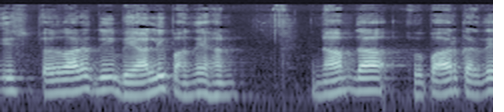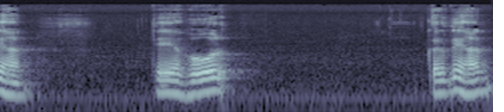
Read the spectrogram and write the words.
ਇਸ ਪਦਾਰਥ ਦੀ ਬਿਆਲੀ ਪਾਉਂਦੇ ਹਨ, ਨਾਮ ਦਾ ਵਪਾਰ ਕਰਦੇ ਹਨ ਤੇ ਹੋਰ ਕਰਦੇ ਹਨ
